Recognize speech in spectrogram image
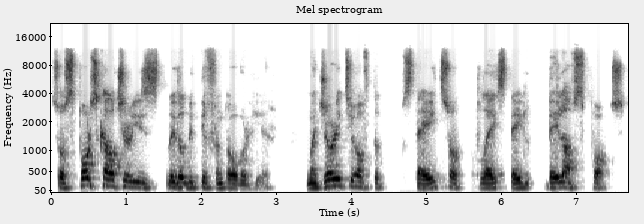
So sports culture is a little bit different over here. Majority of the states or place they they love sports,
